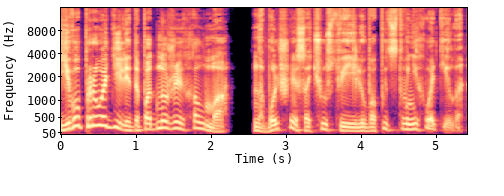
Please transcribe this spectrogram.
Его проводили до подножия холма, на большее сочувствие и любопытство не хватило.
